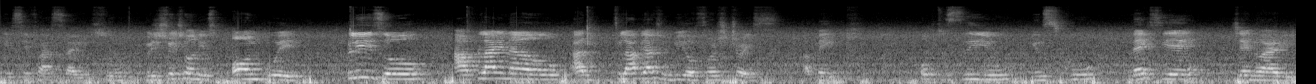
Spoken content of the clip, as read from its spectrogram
in a safer side. So registration is ongoing. Please oh apply now. And Fulafia should be your first choice. I beg. Hope to see you in school next year January.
